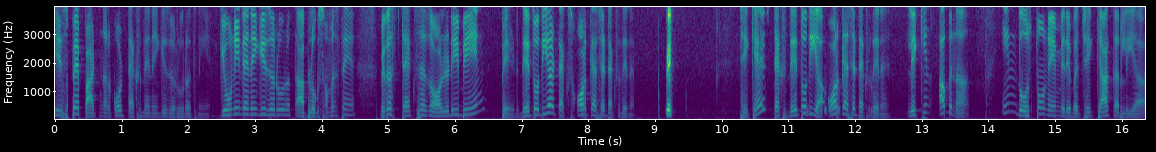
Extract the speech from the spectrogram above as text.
इस पे पार्टनर को टैक्स देने की ज़रूरत नहीं है। क्यों नहीं देने की ज़रूरत? आप लोग समझते हैं। Because tax has already been paid दे तो दिया टैक्स और कैसे टैक्स देना ठीक है टैक्स दे तो दिया, और कैसे टैक्स देना है? लेकिन अब ना, इन दोस्तों ने मेरे बच्चे क्या कर लिया?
